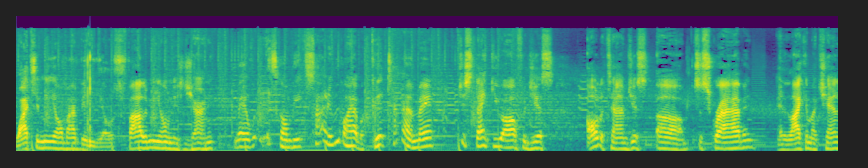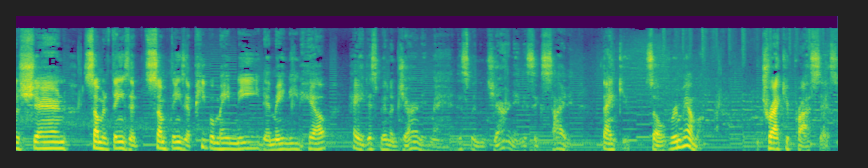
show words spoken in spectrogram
watching me on my videos, follow me on this journey. Man, it's going to be exciting. We're going to have a good time, man. Just thank you all for just all the time, just um, subscribing and liking my channel, sharing some of the things that, some things that people may need, that may need help. Hey, this has been a journey, man. This has been a journey. It's exciting. Thank you. So remember, track your process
